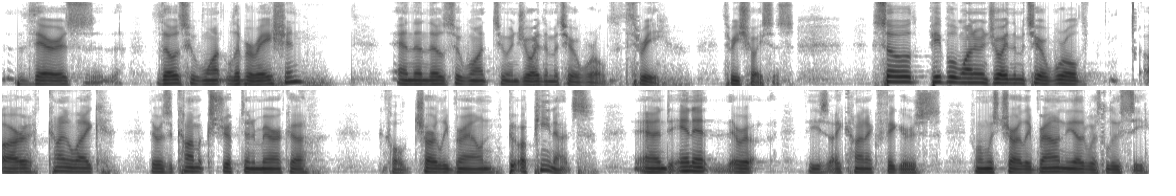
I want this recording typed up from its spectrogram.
there's those who want liberation, and then those who want to enjoy the material world. Three, three choices. So people who want to enjoy the material world are kind of like there was a comic strip in America called Charlie Brown, or Peanuts. And in it, there were these iconic figures. One was Charlie Brown, the other was Lucy.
